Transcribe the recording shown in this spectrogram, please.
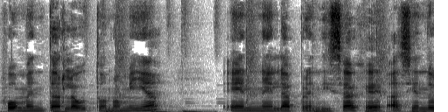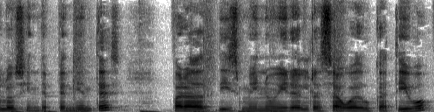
fomentar la autonomía en el aprendizaje haciéndolos independientes para disminuir el rezago educativo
